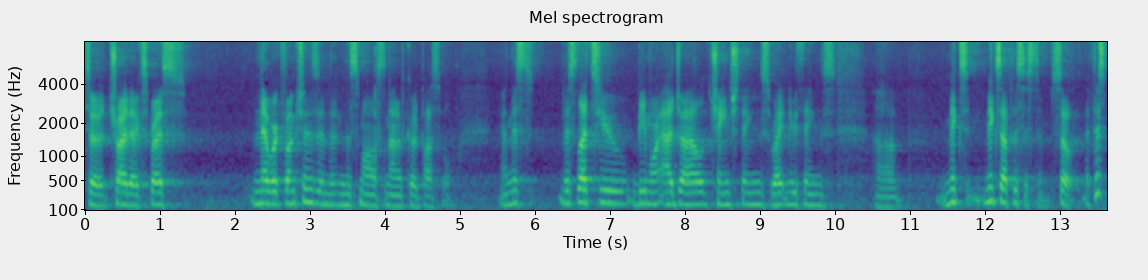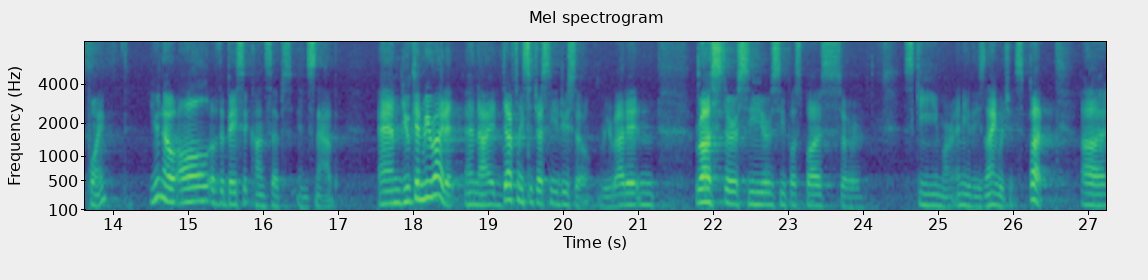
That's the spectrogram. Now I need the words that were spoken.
to try to express network functions in the, in the, smallest amount of code possible. And this, this lets you be more agile, change things, write new things, uh, mix, mix up the system. So at this point, you know all of the basic concepts in Snabb. And you can rewrite it, and I definitely suggest that you do so. Rewrite it in Rust or C or C++ or Scheme or any of these languages. But uh,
